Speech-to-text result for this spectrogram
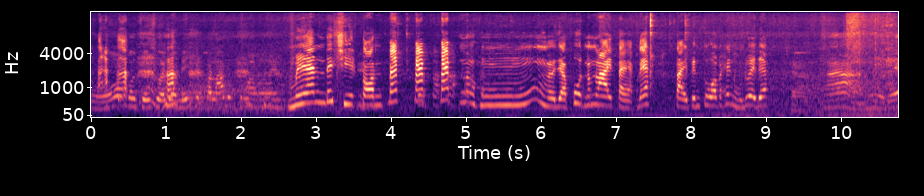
โอ้คนสวยๆแบบนี้กินปลาร้าเป็นตัวเลยเมนได้ฉีกตอนแป๊บแป๊บแป๊บอื้อหืออย่าพูดน้ำลายแตกเด้ใส่เป็นตัวไปให้หนูด้วยเด้จ้าอ่านี่เด้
